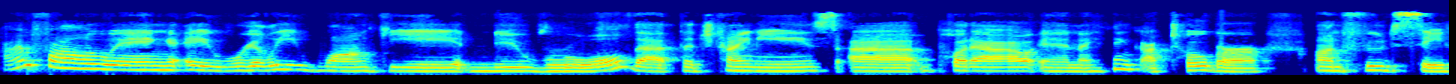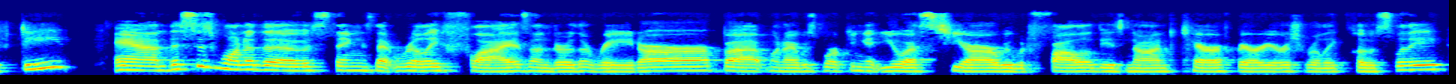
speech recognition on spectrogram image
I'm following a really wonky new rule that the Chinese uh, put out in, I think, October on food safety. And this is one of those things that really flies under the radar. But when I was working at USTR, we would follow these non tariff barriers really closely.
